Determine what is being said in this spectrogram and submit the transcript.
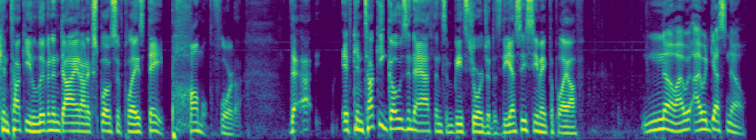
Kentucky living and dying on explosive plays. They pummeled Florida. The- uh, if Kentucky goes into Athens and beats Georgia, does the SEC make the playoff? no, I would guess no.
